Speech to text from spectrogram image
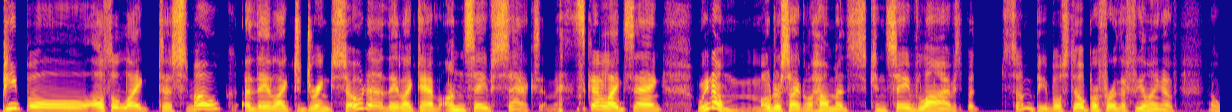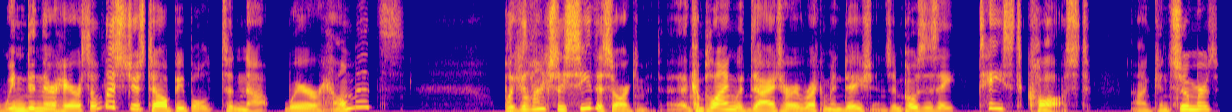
people also like to smoke, uh, they like to drink soda, they like to have unsafe sex. I mean, it's kind of like saying, we know motorcycle helmets can save lives, but some people still prefer the feeling of the wind in their hair, so let's just tell people to not wear helmets? But you'll actually see this argument. Uh, complying with dietary recommendations imposes a taste cost on consumers,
